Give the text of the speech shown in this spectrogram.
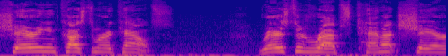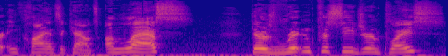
Sharing in customer accounts. Registered reps cannot share in clients' accounts unless there's written procedure in place,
